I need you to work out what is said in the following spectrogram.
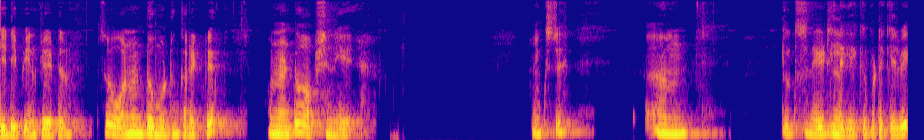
GDP inflator so one and two மட்டும் correct one and two option A next two thousand எயிட்டீனில் கேட்கப்பட்ட கேள்வி.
